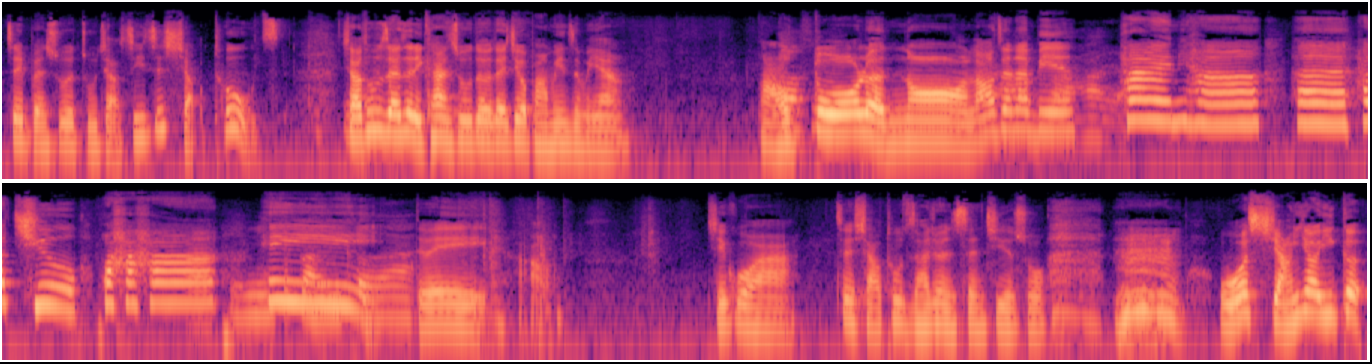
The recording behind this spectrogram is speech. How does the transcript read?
这本书的主角是一只小兔子，小兔子在这里看书，对不对？结果旁边怎么样？好多人哦，然后在那边，嗨，你好，嗨，哈啾，哇哈哈，嘿，对，好。结果啊，这小兔子它就很生气的说：“嗯，我想要一个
